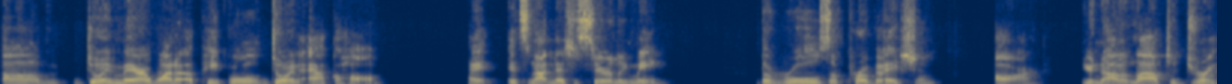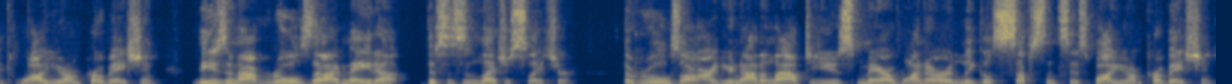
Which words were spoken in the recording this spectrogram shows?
um, doing marijuana, or people doing alcohol? Hey, it's not necessarily me. The rules of probation are you're not allowed to drink while you're on probation. These are not rules that I made up. This is the legislature. The rules are you're not allowed to use marijuana or illegal substances while you're on probation.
